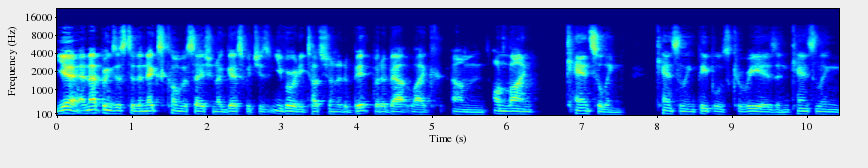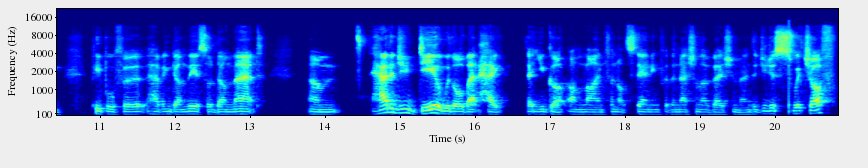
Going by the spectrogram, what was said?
Yeah, and that brings us to the next conversation, I guess, which is you've already touched on it a bit, but about like um, online canceling, canceling people's careers and canceling people for having done this or done that. Um, how did you deal with all that hate that you got online for not standing for the national ovation, man? Did you just switch off?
